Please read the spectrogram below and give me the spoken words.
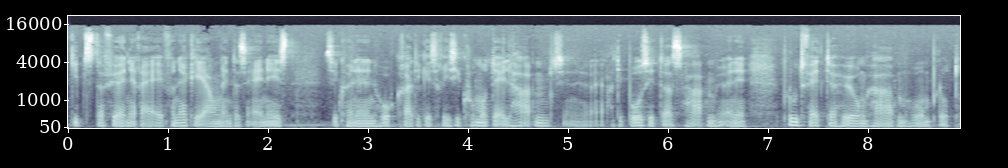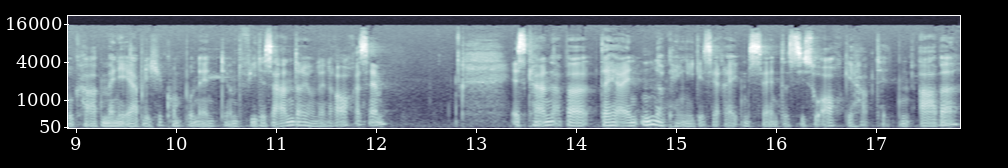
gibt es dafür eine Reihe von Erklärungen. Das eine ist, Sie können ein hochgradiges Risikomodell haben, eine Adipositas haben, eine Blutfetterhöhung haben, hohen Blutdruck haben, eine erbliche Komponente und vieles andere und ein Raucher sein. Es kann aber daher ein unabhängiges Ereignis sein, das sie so auch gehabt hätten. Aber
